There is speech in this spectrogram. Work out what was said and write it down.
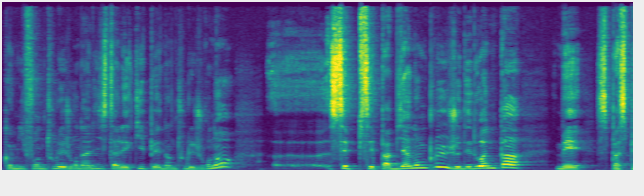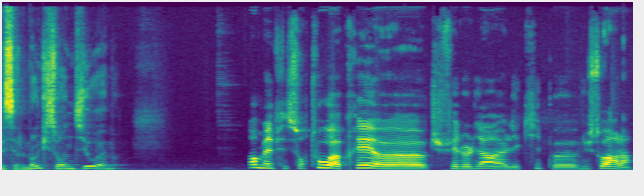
comme ils font tous les journalistes à l'équipe et dans tous les journaux, c'est pas bien non plus. Je dédouane pas mais c'est pas spécialement qu'ils sont anti-OM. Non, mais surtout après, euh, tu fais le lien à l'équipe euh, du soir là.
